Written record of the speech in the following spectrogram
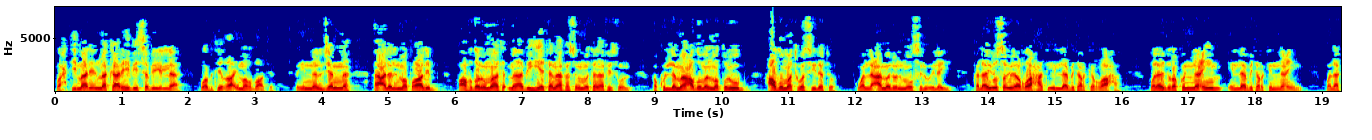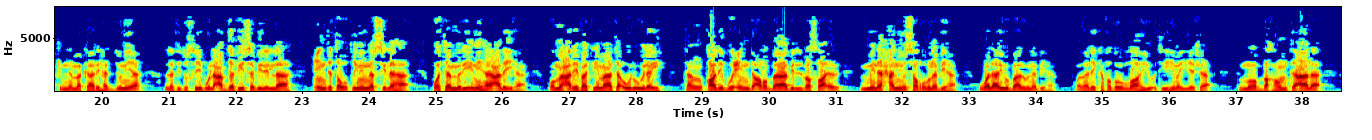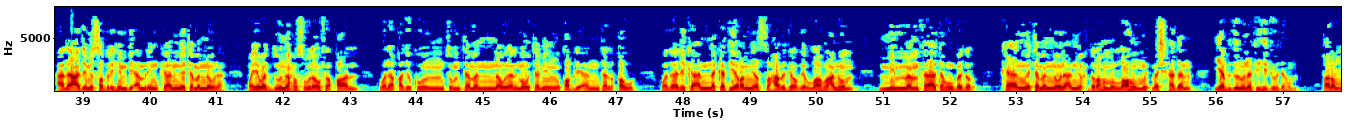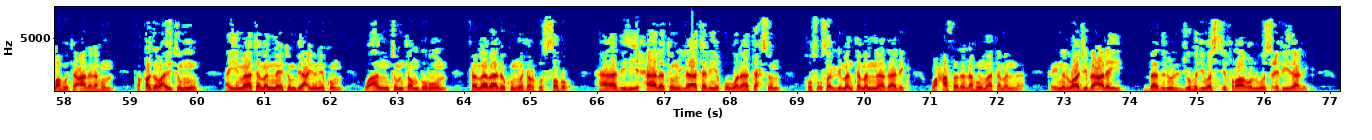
واحتمال المكاره في سبيل الله وابتغاء مرضاته. فإن الجنة أعلى المطالب وأفضل ما, ما به يتنافس المتنافسون. وكلما عظم المطلوب عظمت وسيلته والعمل الموصل إليه. فلا يوصل إلى الراحة إلا بترك الراحة ولا يدرك النعيم إلا بترك النعيم. ولكن مكاره الدنيا التي تصيب العبد في سبيل الله عند توطين النفس لها وتمرينها عليها ومعرفة ما تؤول إليه تنقلب عند أرباب البصائر منحا يسرون بها ولا يبالون بها. وذلك فضل الله يؤتيه من يشاء. ثم وبخهم تعالى على عدم صبرهم بأمر كانوا يتمنونه ويودون حصوله فقال ولقد كنتم تمنون الموت من قبل أن تلقوه وذلك أن كثيرا من الصحابة رضي الله عنهم ممن فاته بدر كانوا يتمنون أن يحضرهم الله مشهدا يبذلون فيه جهدهم. قال الله تعالى لهم فقد رأيتموه أي ما تمنيتم بأعينكم وأنتم تنظرون فما بالكم وترك الصبر؟ هذه حالة لا تليق ولا تحسن خصوصا لمن تمنى ذلك وحصل له ما تمنى. فإن الواجب عليه بذل الجهد واستفراغ الوسع في ذلك.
